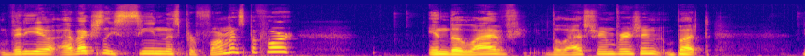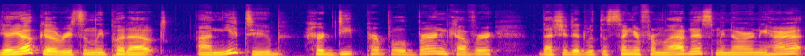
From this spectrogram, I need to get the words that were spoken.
video. I've actually seen this performance before in the live the live stream version, but Yoyoka recently put out on YouTube her Deep Purple Burn cover that she did with the singer from Loudness, Minoru Niihara,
